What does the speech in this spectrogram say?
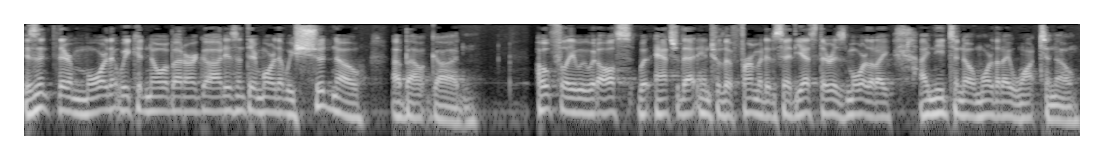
Isn't there more that we could know about our God? Isn't there more that we should know about God? Hopefully we would all answer that into the affirmative said, yes, there is more that I, I need to know, more that I want to know.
